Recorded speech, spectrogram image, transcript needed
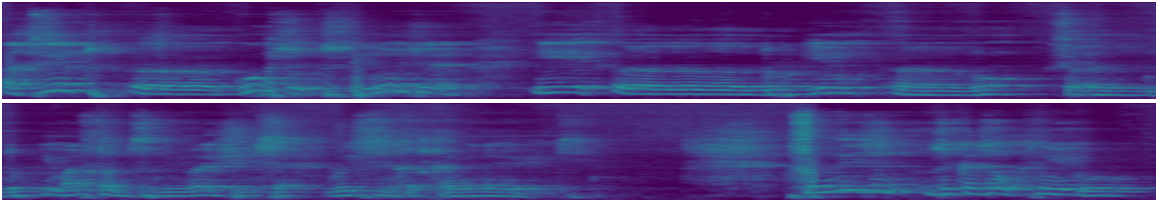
ответ э, Гоббсу, Спинозе и э, другим, э, ну, другим авторам, сомневающимся в истинных откровениях религии. Фанвизин заказал книгу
